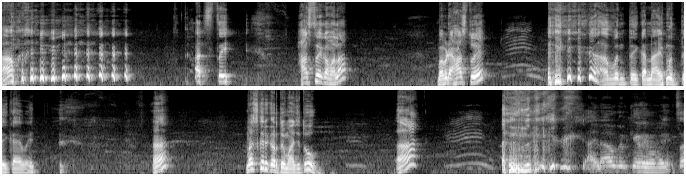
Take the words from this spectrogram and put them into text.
हां? हसतोय. हसतोय का मला? बाबड्या हसतोय? हा म्हणतोय का नाही म्हणतोय काय माहीत? हां? मस्करी करतोय माझी तू? आ खायला अवघड केलंय बाबा याचा.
